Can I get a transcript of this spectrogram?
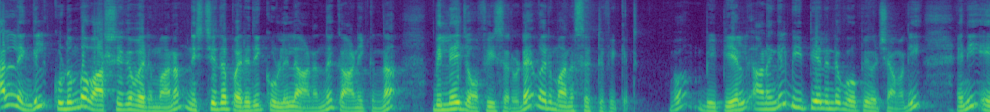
അല്ലെങ്കിൽ കുടുംബ വാർഷിക വരുമാനം നിശ്ചിത പരിധിക്കുള്ളിലാണെന്ന് കാണിക്കുന്ന വില്ലേജ് ഓഫീസറുടെ വരുമാന സർട്ടിഫിക്കറ്റ്. അപ്പോൾ ബി പി എൽ ആണെങ്കിൽ ബി പി എല്ലിന്റെ കോപ്പി വെച്ചാൽ മതി. ഇനി എ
